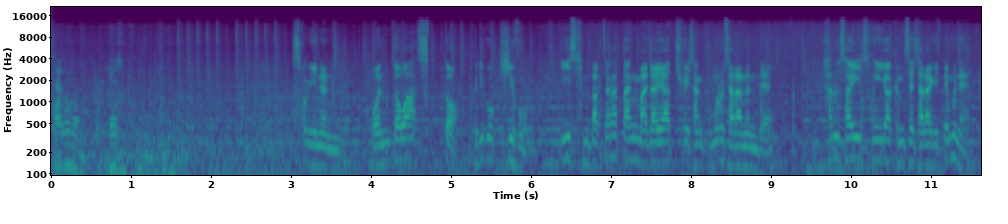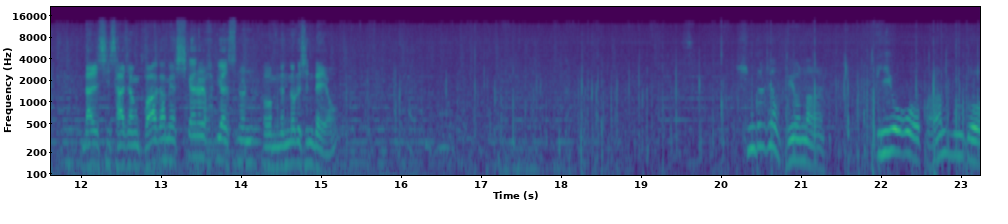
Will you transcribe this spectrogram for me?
작업은 계속. 송이는 온도와 습도 그리고 기후 이 삼박자가 딱 맞아야 최상품으로 자라는데 하루 사이 송이가 금세 자라기 때문에 날씨 사정 봐가며 시간을 허비할 수는 없는 노릇인데요. 힘들죠 비 오는 날. 비 오고 바람 불고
